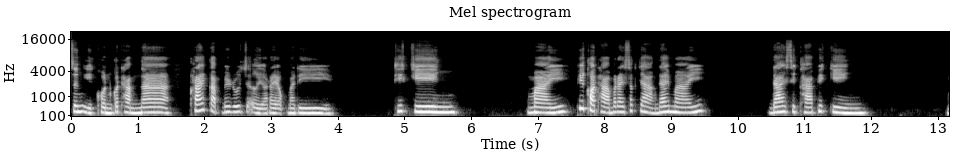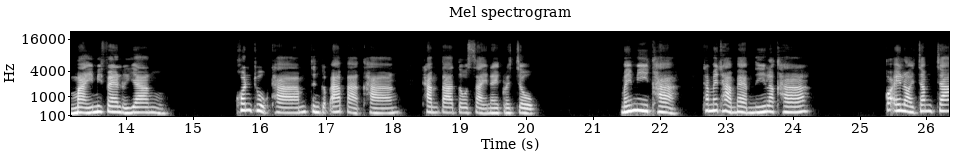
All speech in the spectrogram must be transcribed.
ซึ่งอีกคนก็ทำหน้า คล้ายกับไม่รู้จะเอ่ยอะไรออกมาดี พี่กิงไหม พี่ขอถามอะไรสักอย่างได้ไหม ได้สิคะพี่กิงไหมมีแฟนหรือยัง คนถูกถามถึงกับอ้าปากค้างทำตาโตใสในกระจก ไม่มีค่ะทำไมถามแบบนี้ล่ะคะ ก็ไอ้รอยจ้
